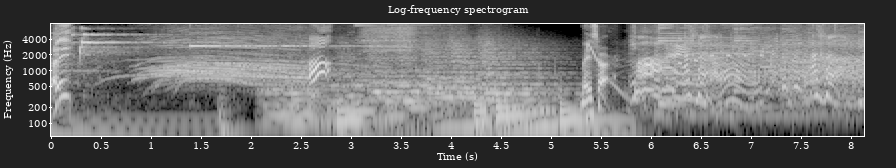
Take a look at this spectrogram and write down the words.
哎！好，没事儿。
